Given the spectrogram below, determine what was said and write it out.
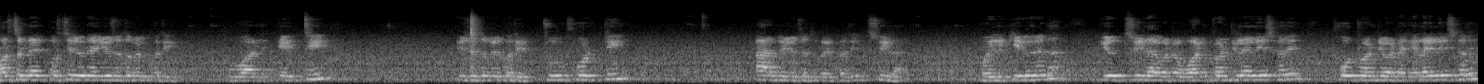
मर्चन्डाइज पर्चेज भने यो चाहिँ तपाईँको कति? वान एट्टी यो चाहिँ तपाईँको कति? टु फोर्टी अर्को यो चाहिँ तपाईँको कति थ्री मैले के गरेँ त यो थ्री लाखबाट वान ट्वेन्टीलाई लेस गरेँ फोर ट्वेन्टीबाट यसलाई लेस गरेँ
